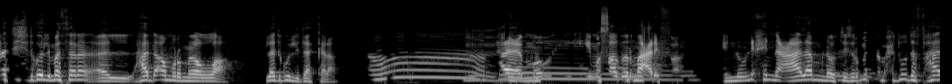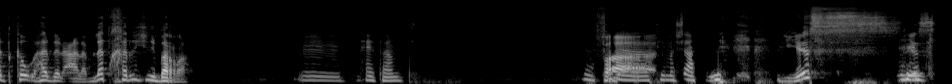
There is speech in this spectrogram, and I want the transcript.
لا تجي تقول لي مثلا ال- هذا أمر من الله لا تقول لي ذا الكلام آه هي مصادر معرفة. إنه نحن عالمنا وتجربتنا محدودة في هذا هذا العالم. لا تخرجني برا. امم الحين فهمت. ف- في مشاكل. yes yes.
